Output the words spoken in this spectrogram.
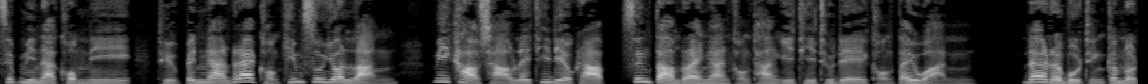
30 มีนาคมนี้ ถือเป็นงานแรกของคิมซูยอนหลัง มีข่าวเฉาเลยทีเดียวครับ ซึ่งตามรายงานของทาง ET Today ของไต้หวัน ได้ระบุถึงกำหนด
